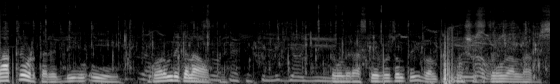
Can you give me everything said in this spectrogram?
রাত্রে উঠতে পারে গরম দিকে না উঠতে তোমাদের আজকে এই পর্যন্তই বলতে সুস্থ আল্লাহ হাফিজ।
